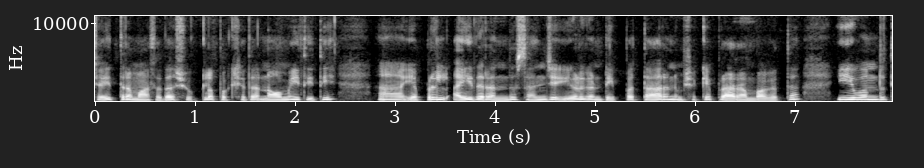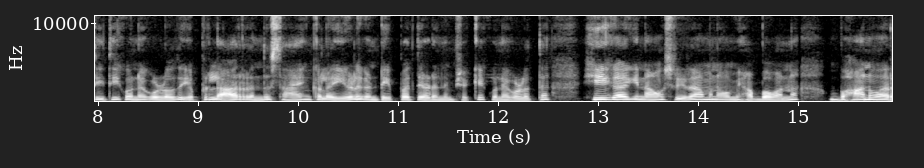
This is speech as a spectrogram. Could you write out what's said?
ಚೈತ್ರ ಮಾಸದ ಶುಕ್ಲ ಪಕ್ಷದ ನವಮಿ ತಿಥಿ ಏಪ್ರಿಲ್ ಐದರಂದು ಸಂಜೆ ಏಳು ಗಂಟೆ ಇಪ್ಪತ್ತಾರು ನಿಮಿಷಕ್ಕೆ ಪ್ರಾರಂಭ ಆಗುತ್ತೆ. ಈ ಒಂದು ತಿಥಿ ಕೊನೆಗೊಳ್ಳೋದು ಏಪ್ರಿಲ್ ಆರರಂದು ಸಾಯಂಕಾಲ ಏಳು ಗಂಟೆ ಇಪ್ಪತ್ತೆರಡು ನಿಮಿಷಕ್ಕೆ ಕೊನೆಗೊಳ್ಳುತ್ತೆ. ಹೀಗಾಗಿ ನಾವು ಶ್ರೀರಾಮನವಮಿ ಹಬ್ಬವನ್ನು ಭಾನುವಾರ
